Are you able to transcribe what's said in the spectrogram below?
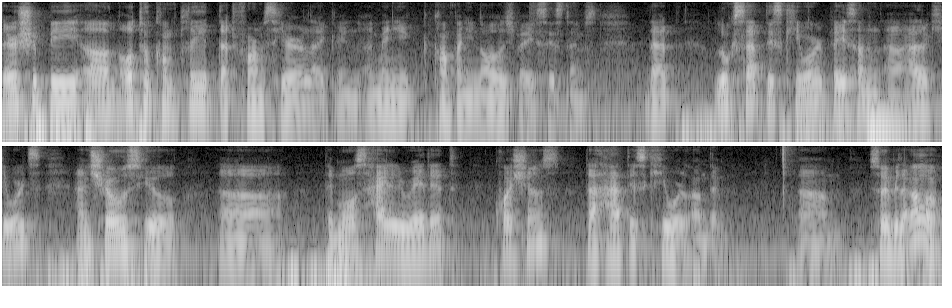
there should be an autocomplete that forms here like in many company knowledge base systems that looks up this keyword based on uh, other keywords and shows you uh, the most highly rated questions that had this keyword on them. Um, so you'd be like, oh,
